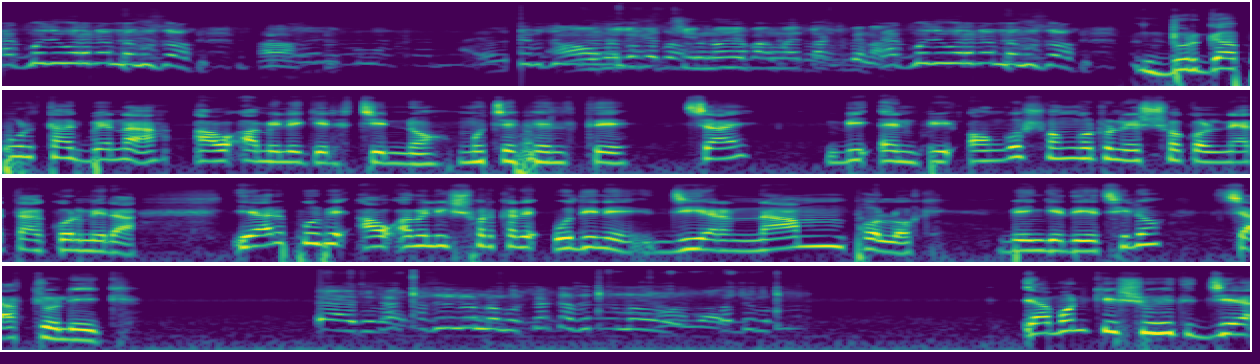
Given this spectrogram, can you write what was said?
শেখ মুজিবুরের নামটা মুছো হ্যাঁ। আওয়ামী লীগের চিহ্নই বাংলায় থাকবে না। শেখ মুজিবুরের নামটা মুছো দুর্গাপুর থাকবে না আওয়ামী লীগের চিহ্ন মুছে ফেলতে চায় বিএনপি অঙ্গ সংগঠনের সকল নেতা কর্মীরা। এর পূর্বে আওয়ামী লীগ সরকারের অধীনে জিয়ার নাম ফলক ভেঙে দিয়েছিল ছাত্রলীগ। এমনকি শহীদ জিয়া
